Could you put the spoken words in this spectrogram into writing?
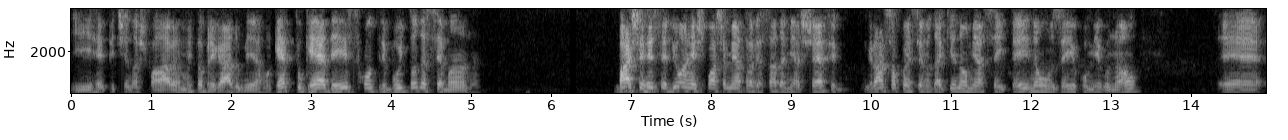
e repetindo as palavras, muito obrigado mesmo. Get Together, esse contribui toda semana. Baixa, recebi uma resposta meio atravessada da minha chefe. Graças ao conhecimento daqui, não me aceitei, não usei comigo, não. É,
